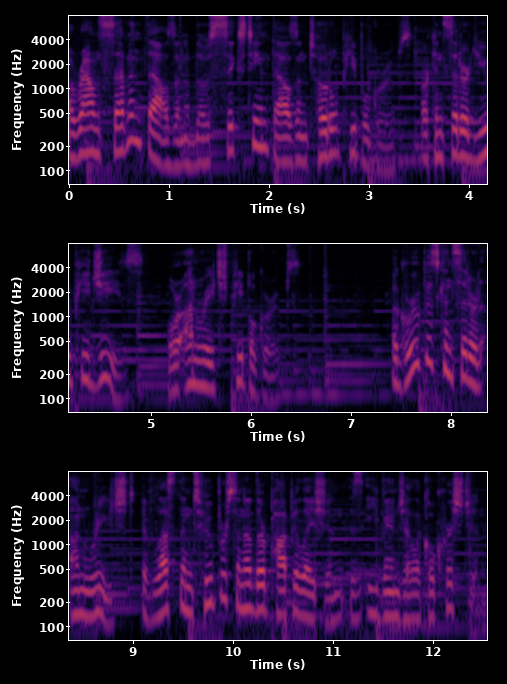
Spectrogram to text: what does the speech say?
Around 7,000 of those 16,000 total people groups are considered UPGs, or unreached people groups. A group is considered unreached if less than 2% of their population is evangelical Christian.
